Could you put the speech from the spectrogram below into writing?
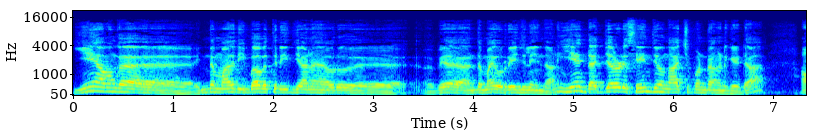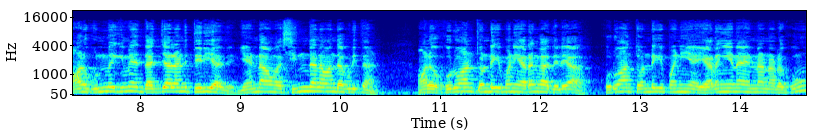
ஏன் அவங்க இந்த மாதிரி இபாபத் ரீதியான ஒரு வே- அந்த மாதிரி ஒரு ரேஞ்சில் இருந்தாலும் ஏன் தஜ்ஜாலோட சேர்ந்து இவங்க ஆட்சி பண்றாங்கன்னு கேட்டா அவனுக்கு உண்மைக்குமே தஜ்ஜாலான்னு தெரியாது. ஏன்டா அவங்க சிந்தனை வந்து அப்படித்தான். அவங்களுக்கு குருவான் தொண்டைக்கு பணி இறங்காது இல்லையா? குருவான் தொண்டைக்கு பணியை இறங்கினா என்ன நடக்கும்?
